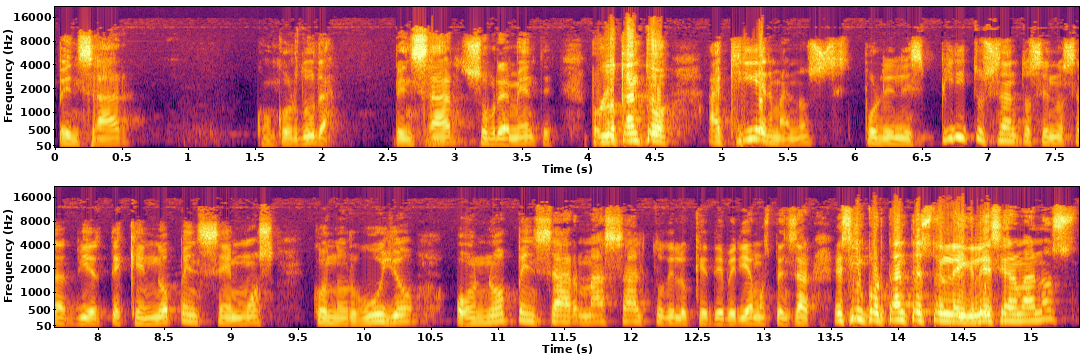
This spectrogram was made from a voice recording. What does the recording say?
Pensar con cordura, pensar sobriamente. Por lo tanto, aquí, hermanos, por el Espíritu Santo se nos advierte que no pensemos con orgullo o no pensar más alto de lo que deberíamos pensar. ¿Es importante esto en la iglesia, hermanos?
